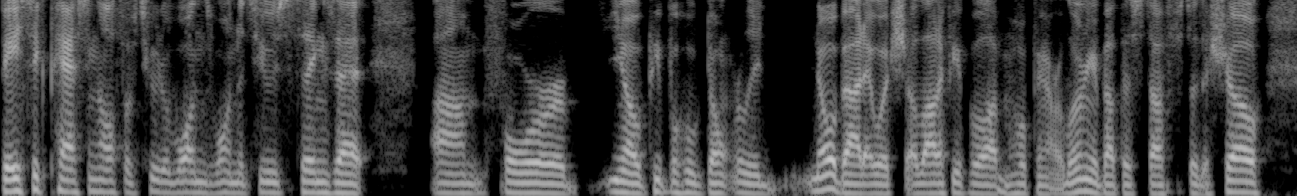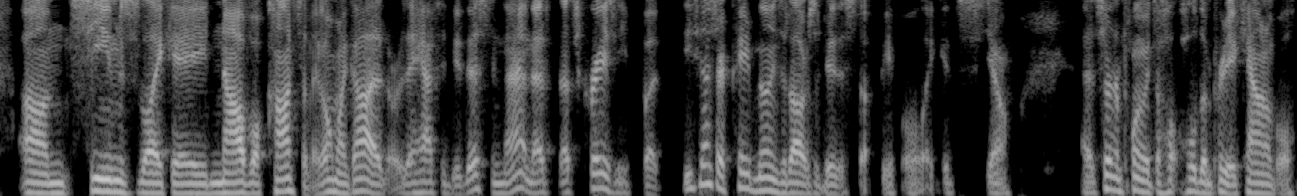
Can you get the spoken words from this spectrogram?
basic passing off of two to ones, one to twos, things that um, for you know people who don't really know about it, which a lot of people I'm hoping are learning about this stuff through the show, um, seems like a novel concept. Like, oh my god, or they have to do this and that. And that that's crazy. But these guys are paid millions of dollars to do this stuff. People like it's you know at a certain point we have to hold them pretty accountable.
